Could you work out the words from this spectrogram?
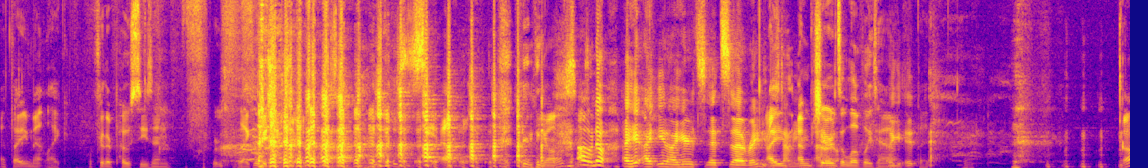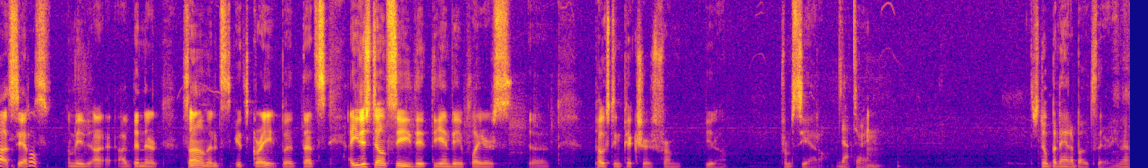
I thought you meant like for their postseason, like fishing trip. Like, Seattle in the offseason. Oh no, I hear, I, you know, I hear it's it's uh, rainy this I, time. Of I'm I sure don't it's a lovely town. Like, it- but Ah, Seattle's. I mean, I, I've been there some, and it's it's great. But that's you just don't see the the NBA players uh, posting pictures from you know from Seattle. that's right. There's no banana boats there, you know.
